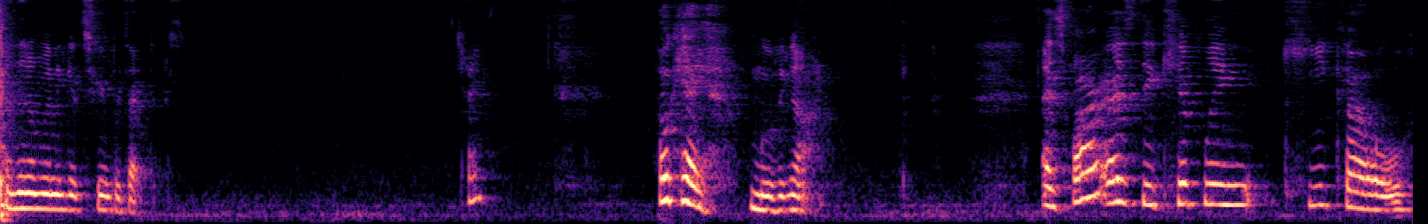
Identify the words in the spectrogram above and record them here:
And then I'm going to get screen protectors. Okay. Okay, moving on. As far as the Kipling Kiko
